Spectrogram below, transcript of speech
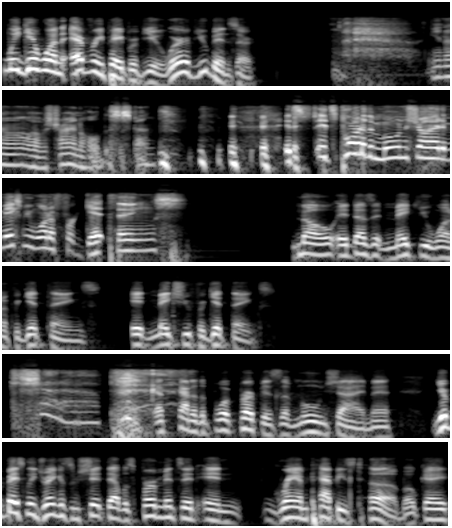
We get one every pay per view. Where have you been, sir? You know, I was trying to hold the suspense. it's it's part of the moonshine. It makes me want to forget things. no, it doesn't make you want to forget things. It makes you forget things. Shut up. That's kind of the pur- purpose of moonshine, man. You're basically drinking some shit that was fermented in grandpappy's tub, okay?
